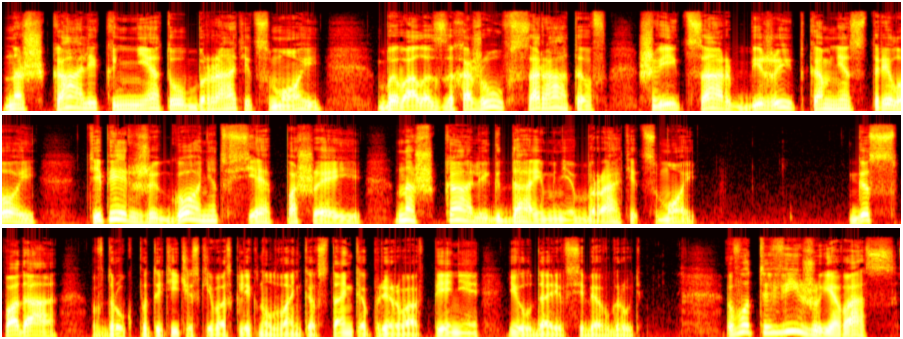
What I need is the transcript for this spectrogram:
на шкалик нету, братец мой, Бывало, захожу в Саратов, Швейцар бежит ко мне стрелой, Теперь же гонят все по шее, На шкалик дай мне, братец мой. «Господа!» — вдруг патетически воскликнул Ванька-встанька, прервав пение и ударив себя в грудь. «Вот вижу я вас,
